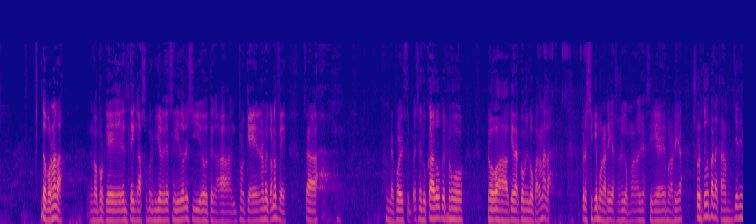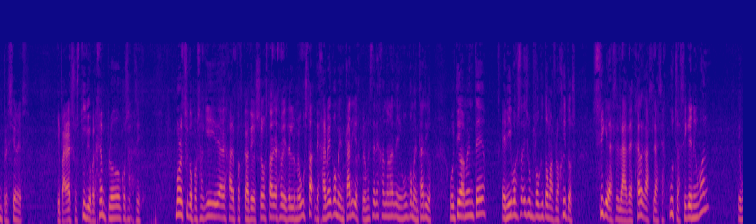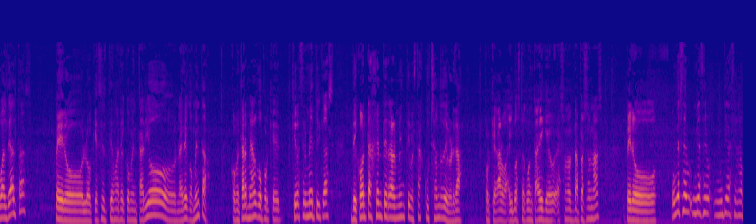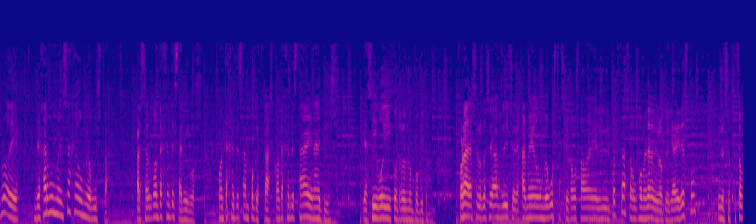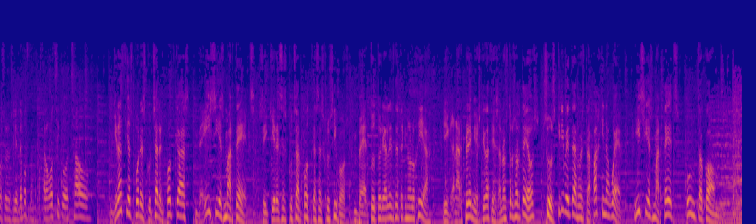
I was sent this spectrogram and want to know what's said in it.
no por nada. No porque él tenga super millones de seguidores y yo tenga. porque no me conoce. O sea, me puede, es educado, pero no, no va a quedar conmigo para nada. Pero sí que molaría, eso sí, sí que molaría. Sobre todo para cambiar impresiones. Y para su estudio, por ejemplo, cosas así. Bueno chicos, pues aquí voy a dejar el podcast. Si os ha ya sabéis, denle me gusta, dejadme comentarios, que no me esté dejando nada de ningún comentario. Últimamente en Ivo estáis un poquito más flojitos. Sí que las, las descargas, las escuchas siguen igual, igual de altas, pero lo que es el tema de comentario nadie comenta. Comentarme algo porque quiero hacer métricas de cuánta gente realmente me está escuchando de verdad. Porque claro, ahí vos te cuenta ahí que son otras personas, pero un día, voy a hacer, día a hacer una prueba de dejarme un mensaje o un me gusta para saber cuánta gente está en Ivos, cuánta gente está en Pocket Cast, cuánta gente está en iTunes. Y así voy controlando un poquito. Por nada, eso es lo que os he dicho. Dejadme un me gusta si os ha gustado el podcast, algún comentario de lo que queráis de esto. Y nos escuchamos en el siguiente podcast. Hasta luego, chicos. Chao. Gracias por escuchar el podcast de Easy Smart Edge. Si quieres escuchar podcasts exclusivos, ver tutoriales de tecnología y ganar premios gracias a nuestros sorteos, suscríbete a nuestra página web easysmartedge.com.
